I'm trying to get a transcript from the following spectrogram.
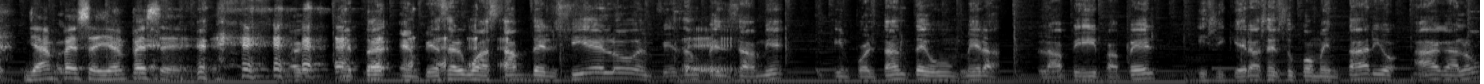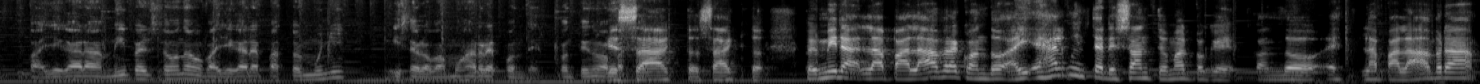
Ya empecé, ya empecé. empieza el WhatsApp del cielo, empieza un pensamiento importante, un mira, lápiz y papel y si quiere hacer su comentario, hágalo. Va a llegar a mi persona o va a llegar al Pastor Muñiz y se lo vamos a responder. Continúa. Exacto, exacto. Pues mira, la palabra cuando hay, es algo interesante, Omar, porque cuando la palabra,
